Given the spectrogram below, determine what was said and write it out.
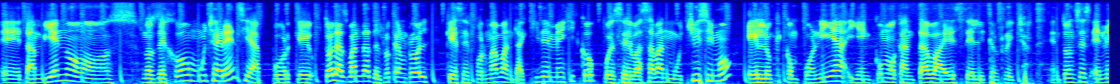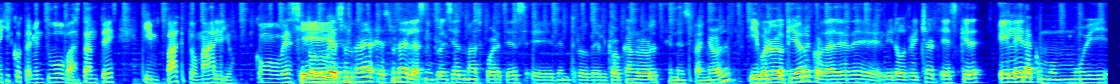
eh, también nos, nos dejó mucha herencia porque todas las bandas del rock and roll que se formaban de aquí de México pues se basaban muchísimo en lo que componía y en cómo cantaba este Little Richard. Entonces en México también tuvo bastante impacto Mario. ¿Cómo ves? Sí, es, una, es una de las influencias más fuertes eh, dentro del rock and roll en español. Y bueno, lo que yo recordaré de Little Richard es que él era como muy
